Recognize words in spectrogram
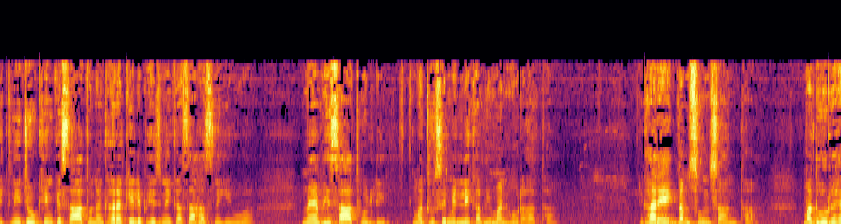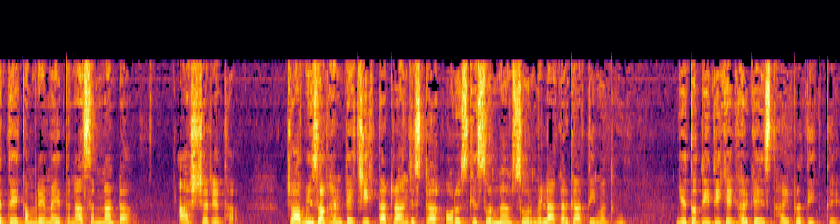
इतनी जोखिम के साथ उन्हें घर अकेले भेजने का साहस नहीं हुआ। मैं भी साथ हो ली। मधु से मिलने का भी मन हो रहा था। घर एकदम सुनसान था। मधु रहते कमरे में इतना सन्नाटा, आश्चर्य था। चौबीसों घंटे चीखता ट्रांजिस्टर और उसके सुर में सुर मिलाकर गाती मधु। ये तो दीदी के घर के स्थायी प्रतीक थे।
